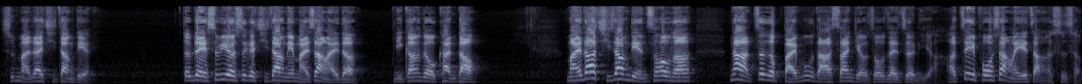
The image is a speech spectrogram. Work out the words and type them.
是买在起涨点。对不对？是不是又是个起涨点买上来的？你刚刚都有看到，买到起涨点之后呢，那这个百慕达三角洲在这里啊，啊，这一波上来也涨了四成，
